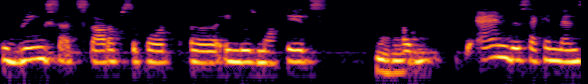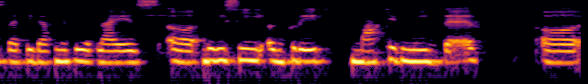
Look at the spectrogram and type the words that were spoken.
to bring such startup support uh, in those markets. Mm-hmm. Um, and the second lens that we definitely apply is uh, do we see a great market need there uh,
